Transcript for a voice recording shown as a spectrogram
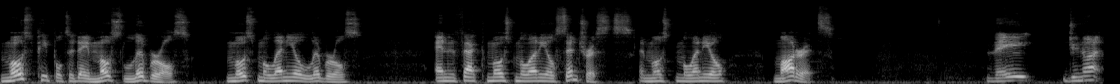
Most people today, most liberals, most millennial liberals, and in fact, most millennial centrists and most millennial moderates, they do not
